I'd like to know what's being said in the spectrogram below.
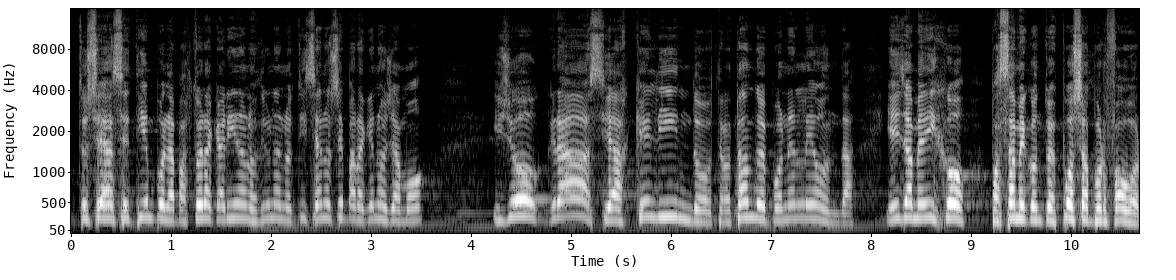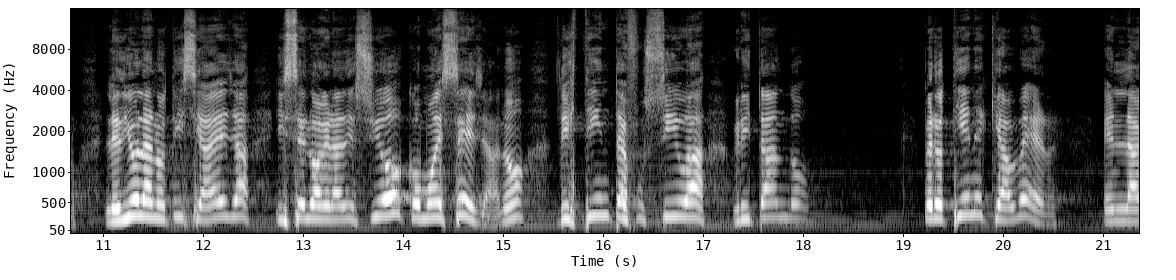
Entonces hace tiempo la pastora Karina nos dio una noticia, no sé para qué nos llamó, y yo, gracias, qué lindo, tratando de ponerle onda. Y ella me dijo, pasame con tu esposa, por favor. Le dio la noticia a ella y se lo agradeció como es ella, ¿no? Distinta, efusiva, gritando. Pero tiene que haber en la,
